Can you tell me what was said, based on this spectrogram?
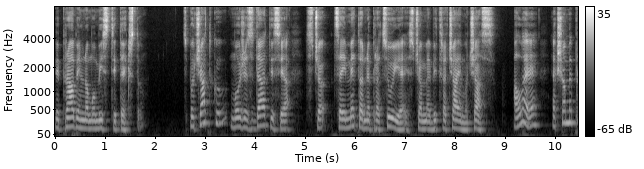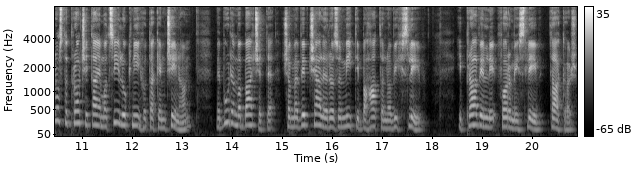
в правильному місці тексту. Спочатку може здатися, що цей метод не працює, що ми витрачаємо час. Але якщо ми просто прочитаємо цілу книгу таким чином, ми будемо бачити, що ми вивчали розуміти багато нових слів і правильні форми слів також.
